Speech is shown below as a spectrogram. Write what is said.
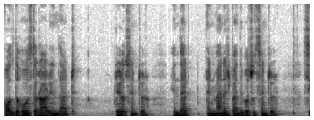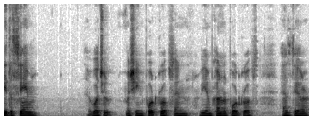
all the hosts that are in that data center in that and managed by the virtual center see the same virtual machine port groups and VM kernel port groups as they are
